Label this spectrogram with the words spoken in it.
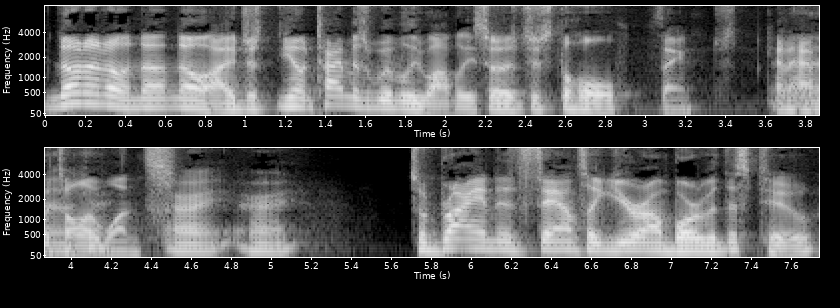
no no no no no. I just you know time is wibbly wobbly, so it's just the whole thing. Just kind of happens it all at once. All right, all right. So Brian, it sounds like you're on board with this too.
